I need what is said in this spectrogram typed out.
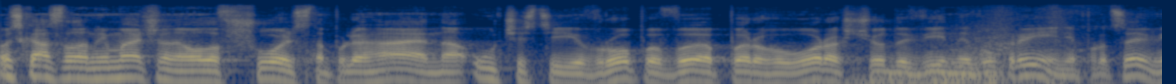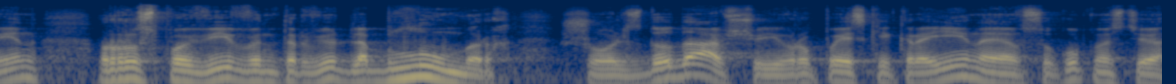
Ось канцлер Німеччини Олаф Шольц наполягає на участі Європи в переговорах щодо війни в Україні. Про це він розповів в інтерв'ю для Bloomberg. Шольц додав, що європейські країни в сукупності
